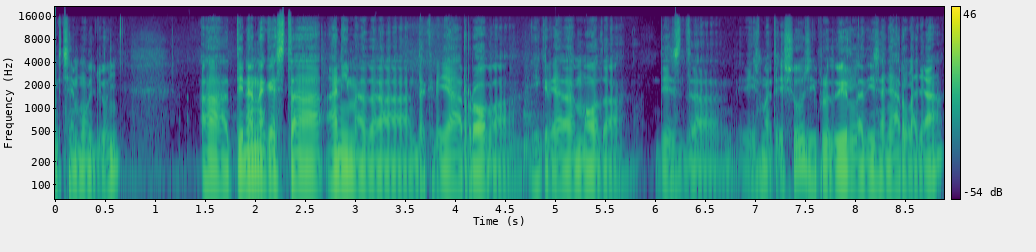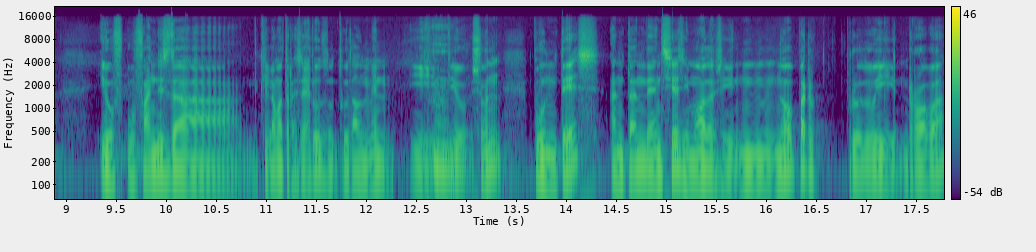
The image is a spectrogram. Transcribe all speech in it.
marxem molt lluny, uh, tenen aquesta ànima de, de crear roba i crear moda des de ells mateixos i produir-la, dissenyar-la allà, i ho, ho fan des de quilòmetre zero to- totalment. I, mm. tio, són punters en tendències i modes. I n- no per produir roba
